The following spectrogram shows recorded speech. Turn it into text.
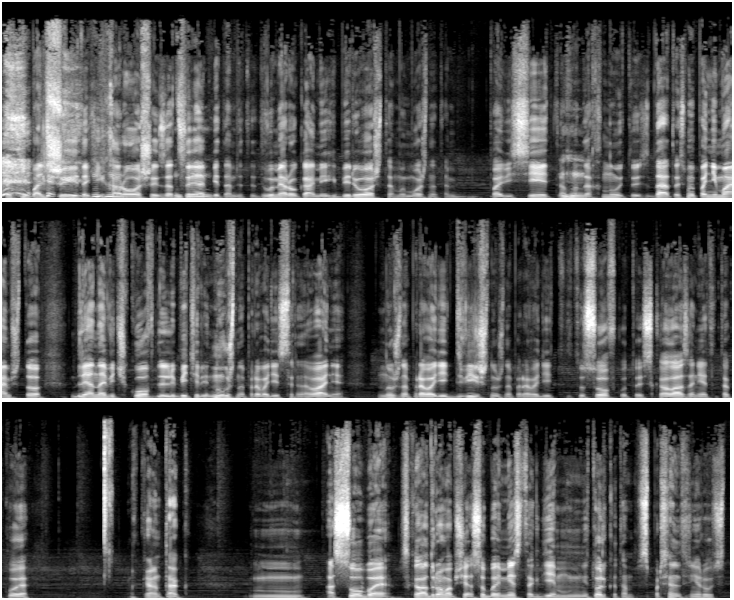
такие большие, такие хорошие зацепки, там, где ты двумя руками их берешь, там, и можно там повисеть, там, отдохнуть. То есть, да, то есть мы понимаем, что для новичков, для любителей нужно проводить соревнования, нужно проводить движ, нужно проводить тусовку. То есть скалазание это такое, скажем так, особое, скалодром вообще особое место, где не только там спортсмены тренируются,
